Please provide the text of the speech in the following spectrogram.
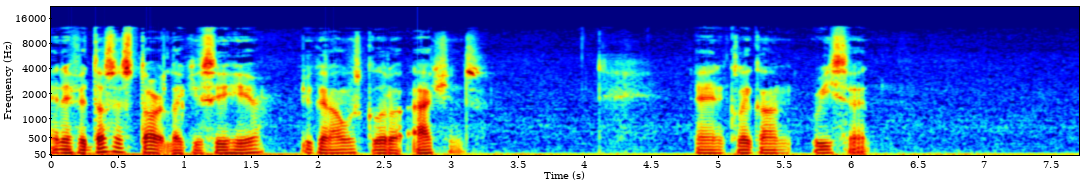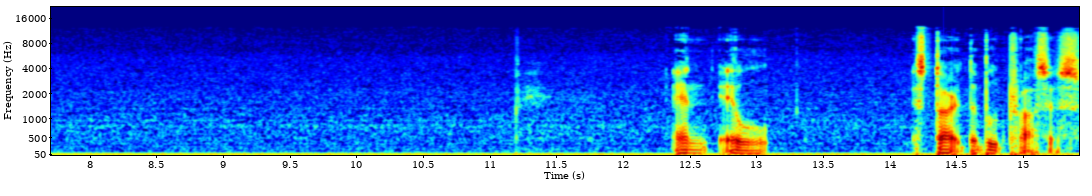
And if it doesn't start like you see here, you can always go to Actions and click on reset. And it will start the boot process.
